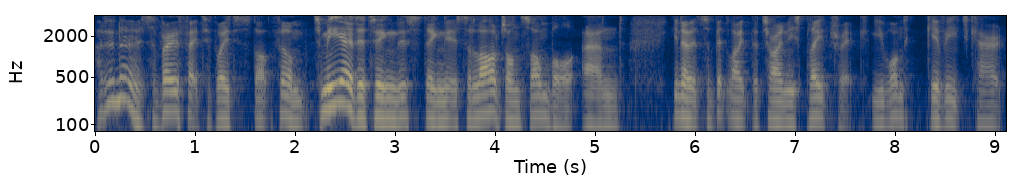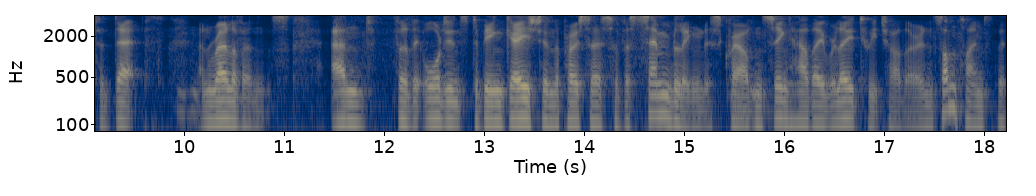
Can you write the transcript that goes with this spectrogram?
I don't know, it's a very effective way to start the film. To me, editing this thing, it's a large ensemble and you know, it's a bit like the Chinese plate trick. You want to give each character depth mm-hmm. and relevance, and for the audience to be engaged in the process of assembling this crowd and seeing how they relate to each other. And sometimes the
